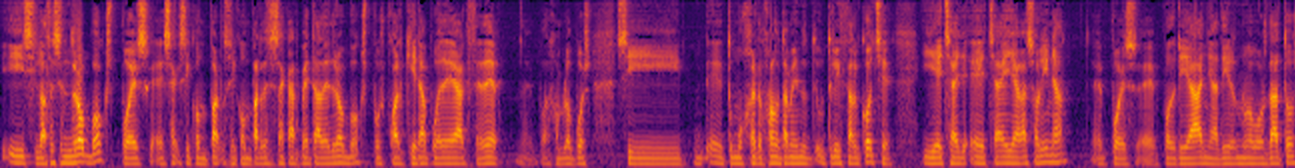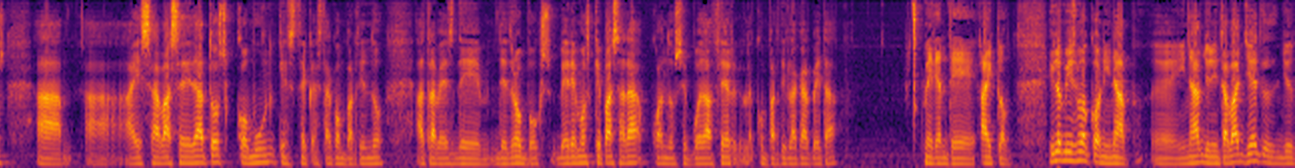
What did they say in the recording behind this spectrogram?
y si lo haces en Dropbox, pues si, si compartes esa carpeta de Dropbox, pues cualquiera puede acceder. por ejemplo, pues si eh, tu mujer, por ejemplo, también utiliza el coche y echa, echa ella gasolina, eh, pues eh, podría añadir nuevos datos a, esa base de datos común que, este, está compartiendo a través de, de Dropbox. Veremos qué pasará cuando se pueda hacer compartir la carpeta mediante iCloud. Y lo mismo con INAP. Eh, INAP Unita Budget, yo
